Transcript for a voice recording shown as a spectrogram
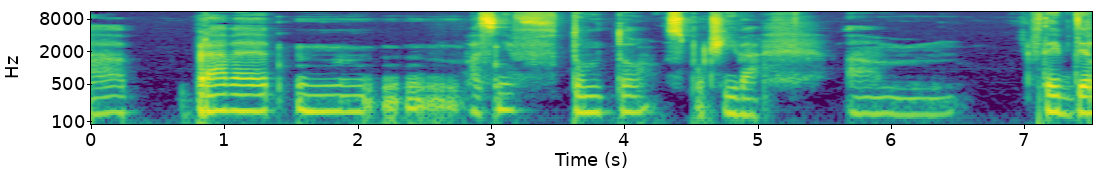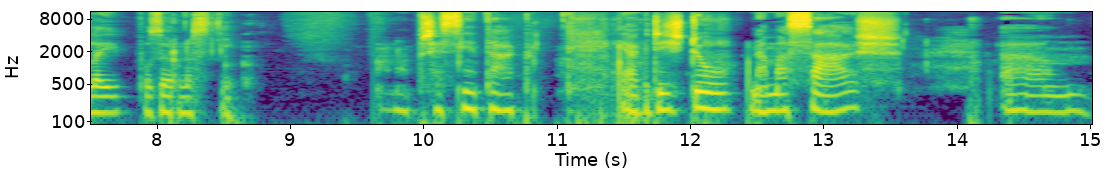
A práve mm, vlastne v tomto spočíva um, v tej bdelej pozornosti. Ano, přesně tak. Já když jdu na masáž, um,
